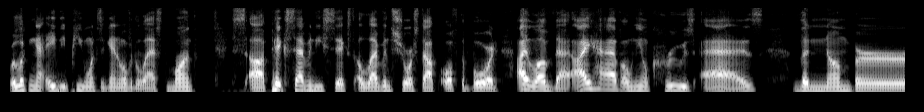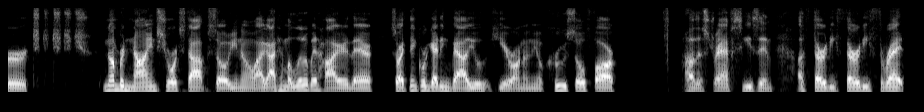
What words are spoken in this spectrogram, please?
We're looking at ADP once again over the last month. Uh, pick 76th, 11th shortstop off the board. I love that. I have Oneil Cruz as the number number nine shortstop. So, you know, I got him a little bit higher there. So I think we're getting value here on Oneil Cruz so far. Uh, this draft season, a 30 30 threat.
